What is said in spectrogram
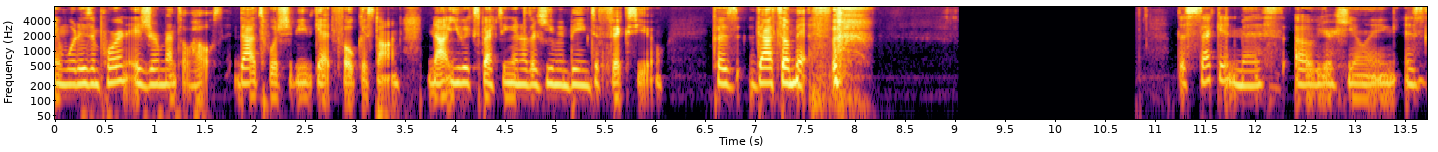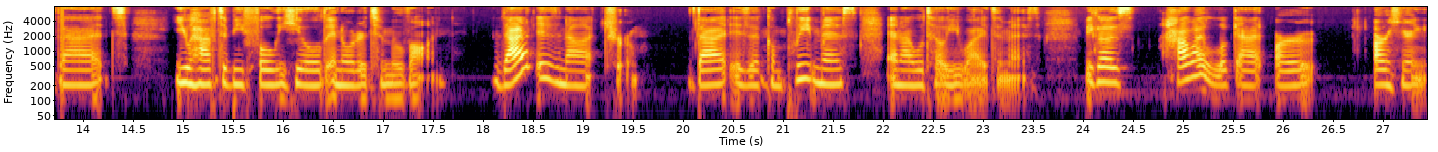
and what is important is your mental health. That's what should be get focused on, not you expecting another human being to fix you, because that's a myth. the second myth of your healing is that you have to be fully healed in order to move on. That is not true. That is a complete myth, and I will tell you why it's a myth. Because how I look at our our hearing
